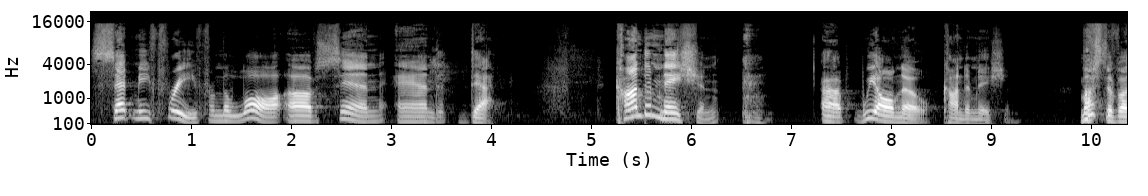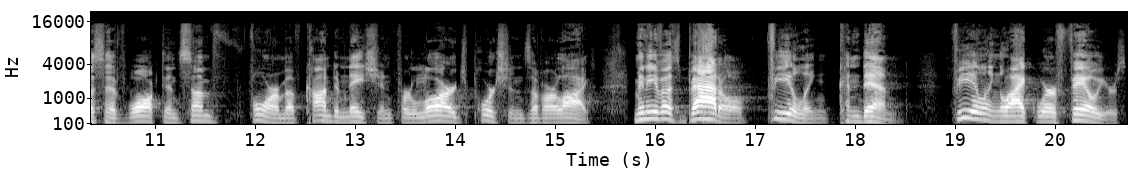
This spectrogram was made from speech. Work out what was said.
set me free from the law of sin and death. Condemnation, uh, we all know condemnation. Most of us have walked in some form of condemnation for large portions of our life. Many of us battle feeling condemned, feeling like we're failures,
